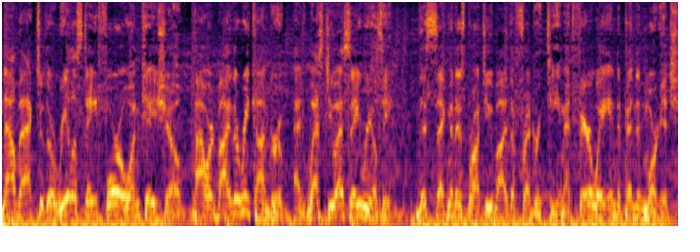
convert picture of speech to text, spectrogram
Now back to the Real Estate 401k Show, powered by the Recon Group at West USA Realty. This segment is brought to you by the Frederick team at Fairway Independent Mortgage.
